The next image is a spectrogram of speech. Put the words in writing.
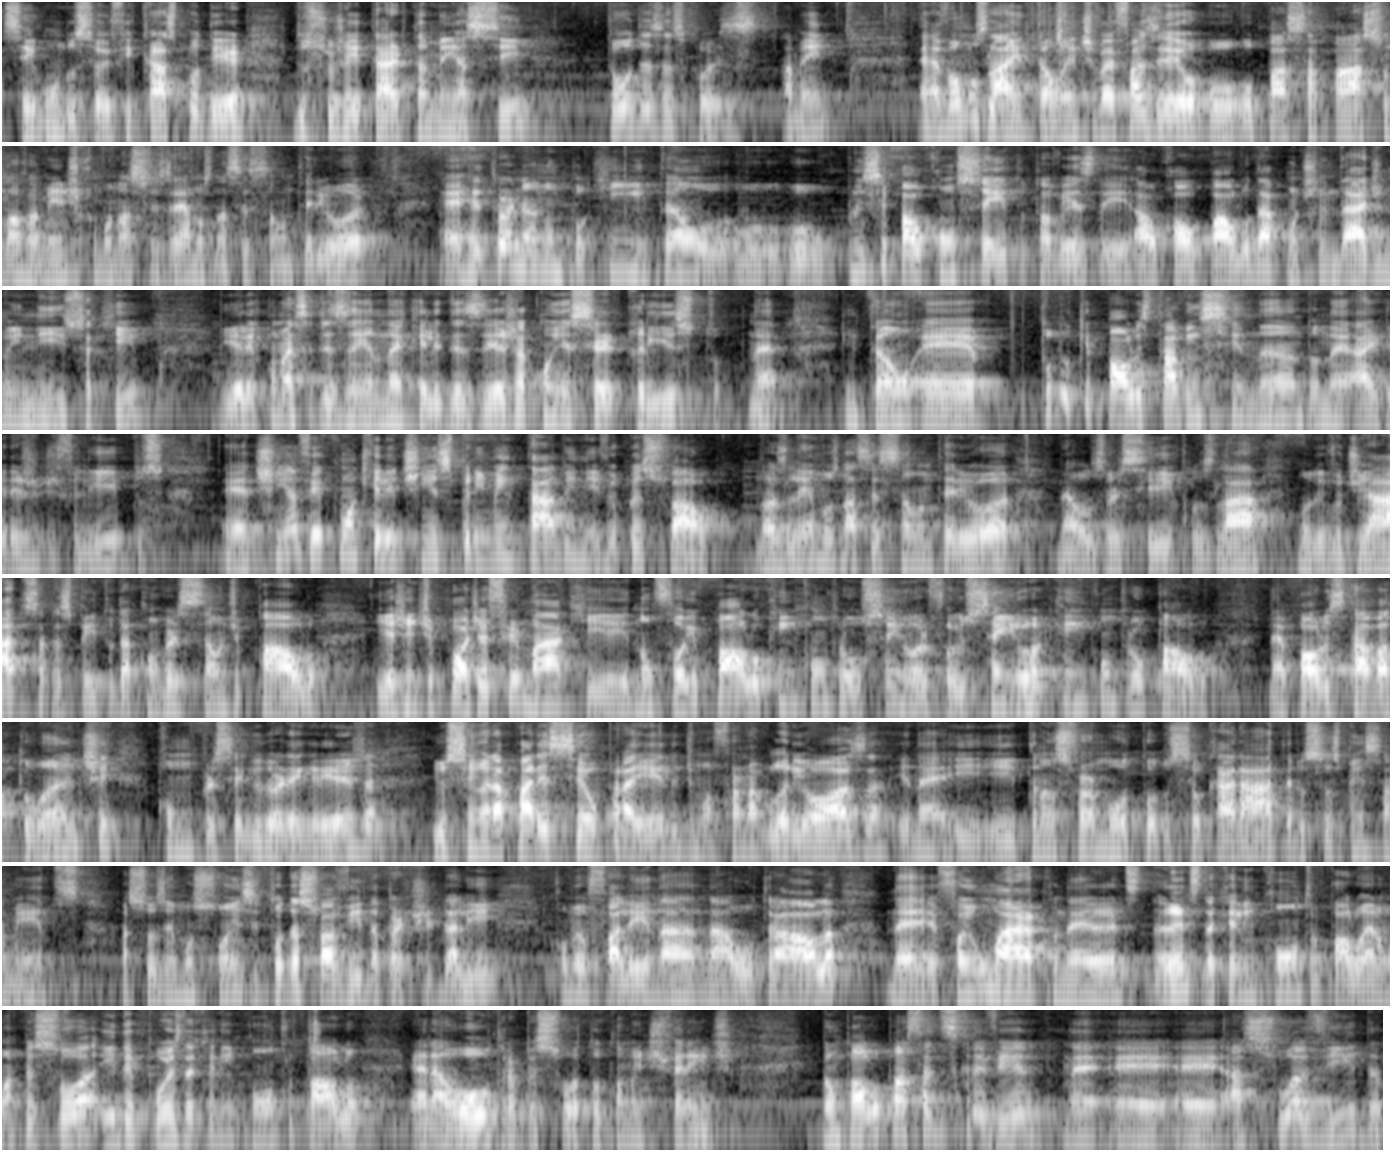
segundo o seu eficaz poder de sujeitar também a si todas as coisas. Amém? É, vamos lá então, a gente vai fazer o, o, passo a passo novamente, como nós fizemos na sessão anterior, é, retornando um pouquinho então, o, o, principal conceito, talvez, ao qual Paulo dá continuidade no início aqui, e ele começa dizendo né, que ele deseja conhecer Cristo, né? Então, é, tudo que Paulo estava ensinando né, à igreja de Filipos é, tinha a ver com o que ele tinha experimentado em nível pessoal. Nós lemos na sessão anterior né, os versículos lá no livro de Atos a respeito da conversão de Paulo. E a gente pode afirmar que não foi Paulo quem encontrou o Senhor, foi o Senhor quem encontrou Paulo. Né? Paulo estava atuante como um perseguidor da igreja e o Senhor apareceu para ele de uma forma gloriosa e, né, e, e, transformou todo o seu caráter, os seus pensamentos, as suas emoções e toda a sua vida a partir dali como eu falei na, na outra aula, né, foi um marco. Né? Antes, antes daquele encontro, Paulo era uma pessoa e depois daquele encontro, Paulo era outra pessoa, totalmente diferente. Então, Paulo passa a descrever né, é, é, a sua vida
